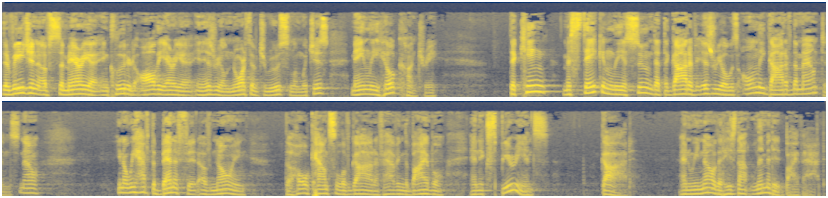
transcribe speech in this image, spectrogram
the region of Samaria included all the area in Israel north of Jerusalem, which is mainly hill country, the king mistakenly assumed that the God of Israel was only God of the mountains. Now, you know, we have the benefit of knowing the whole counsel of God, of having the Bible and experience God. And we know that He's not limited by that.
